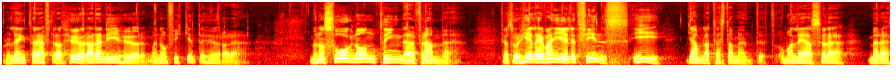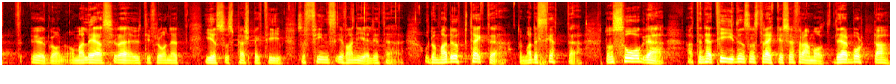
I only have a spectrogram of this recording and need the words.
Och de längtade efter att höra det ni hör, men de fick inte höra det. Men de såg någonting där framme. För jag tror hela evangeliet finns i Gamla testamentet. Om man läser det med rätt ögon. Om man läser det utifrån ett Jesus perspektiv så finns evangeliet där. Och de hade upptäckt det, de hade sett det. De såg det, att den här tiden som sträcker sig framåt, där borta,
